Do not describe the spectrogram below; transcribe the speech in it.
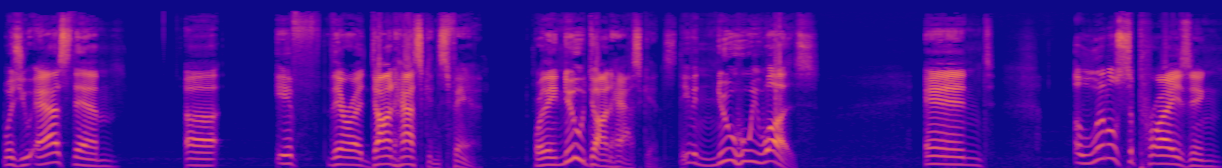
was you asked them uh, if they're a Don Haskins fan or they knew Don Haskins. They even knew who he was. And a little surprising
